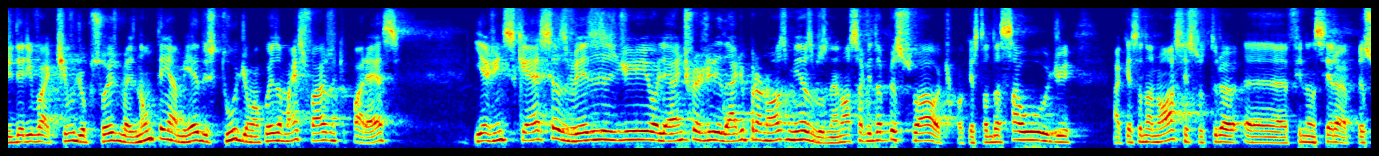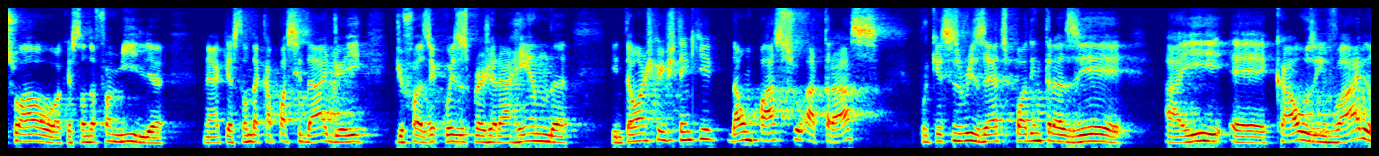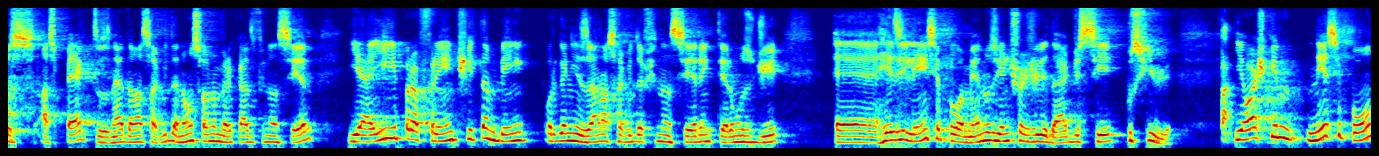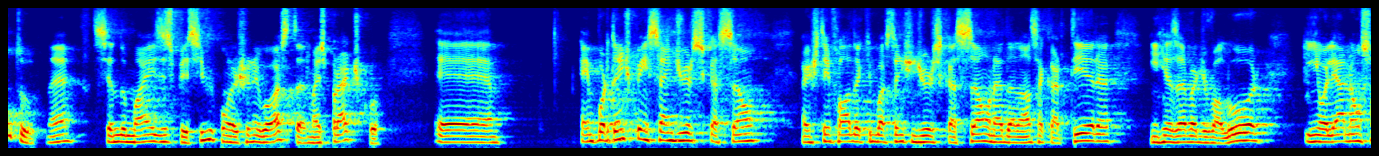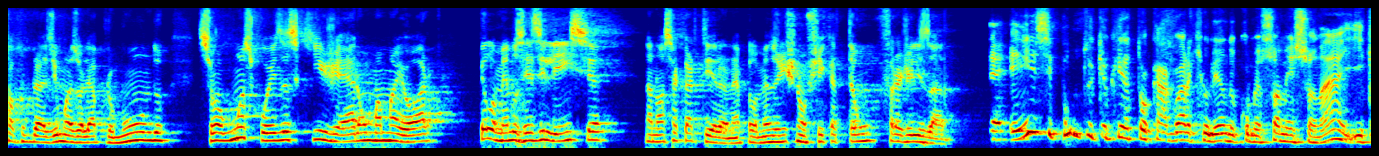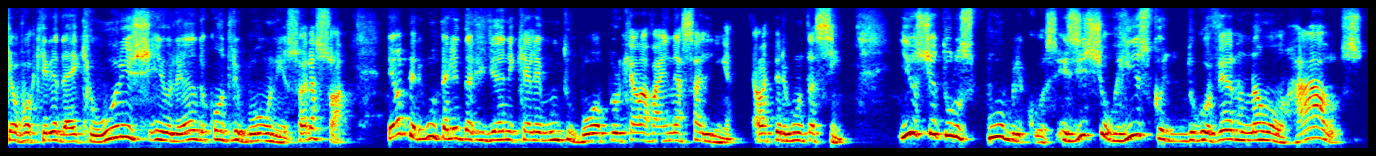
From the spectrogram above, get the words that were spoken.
de derivativo de opções, mas não tenha medo, estude, é uma coisa mais fácil do que parece. E a gente esquece, às vezes, de olhar a antifragilidade para nós mesmos, né, nossa vida pessoal, tipo a questão da saúde, a questão da nossa estrutura uh, financeira pessoal, a questão da família, né, a questão da capacidade aí de fazer coisas para gerar renda. Então, acho que a gente tem que dar um passo atrás porque esses resets podem trazer aí é, caos em vários aspectos né, da nossa vida, não só no mercado financeiro, e aí ir para frente e também organizar nossa vida financeira em termos de é, resiliência, pelo menos, e antifragilidade, se possível. Tá. E eu acho que nesse ponto, né, sendo mais específico, como o Alexandre gosta, mais prático, é, é importante pensar em diversificação. A gente tem falado aqui bastante em diversificação né, da nossa carteira, em reserva de valor, em olhar não só para o Brasil, mas olhar para o mundo. São algumas coisas que geram uma maior, pelo menos, resiliência na nossa carteira, né? Pelo menos a gente não fica tão fragilizado. É, é esse ponto que eu queria tocar agora que o Leandro começou a mencionar e que eu vou querer daí que o Uris e o Leandro contribuam nisso. Olha só, tem uma pergunta ali da Viviane que ela é muito boa porque ela vai nessa linha. Ela pergunta assim: e os títulos públicos? Existe o risco do governo não honrá-los?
